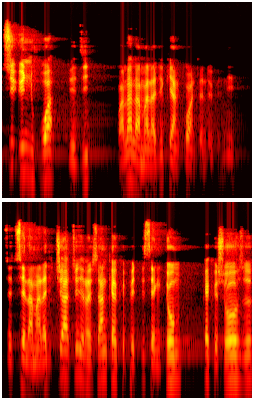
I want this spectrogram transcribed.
Si une voix te dit, voilà la maladie qui est encore en train de venir, c'est la maladie. Tu, as, tu ressens quelques petits symptômes, quelque chose,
